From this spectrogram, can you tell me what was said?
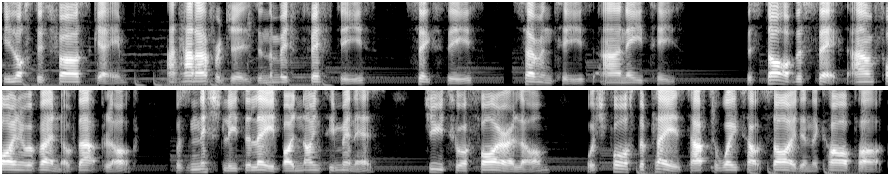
he lost his first game and had averages in the mid 50s, 60s, 70s, and 80s. The start of the sixth and final event of that block was initially delayed by 90 minutes due to a fire alarm, which forced the players to have to wait outside in the car park.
